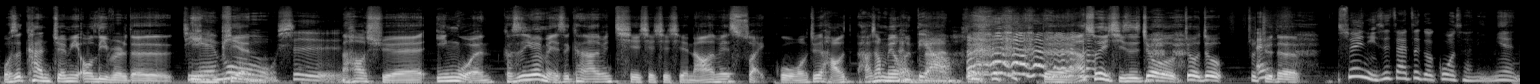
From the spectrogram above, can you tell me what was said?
我是看 Jamie Oliver 的影片，是，然后学英文。可是因为每次看他那边切切切切，然后那边甩锅，我觉得好好像没有很难。很对 对啊，所以其实就就就就觉得、欸。所以你是在这个过程里面，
